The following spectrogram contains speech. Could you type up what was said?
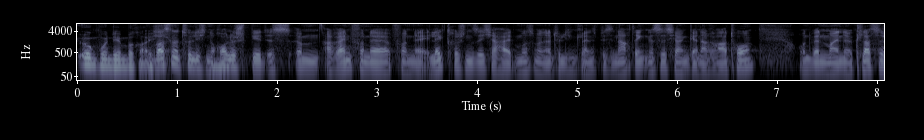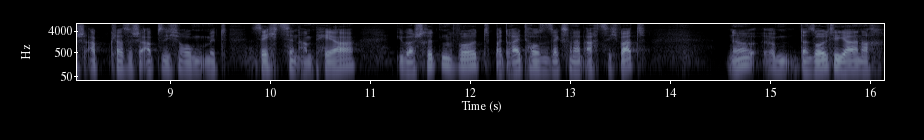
irgendwo in dem Bereich. Was natürlich eine Rolle spielt, ist ähm, rein von der, von der elektrischen Sicherheit muss man natürlich ein kleines bisschen nachdenken. Es ist ja ein Generator. Und wenn meine klassisch ab, klassische Absicherung mit 16 Ampere überschritten wird, bei 3680 Watt, ne, ähm, dann sollte ja nach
